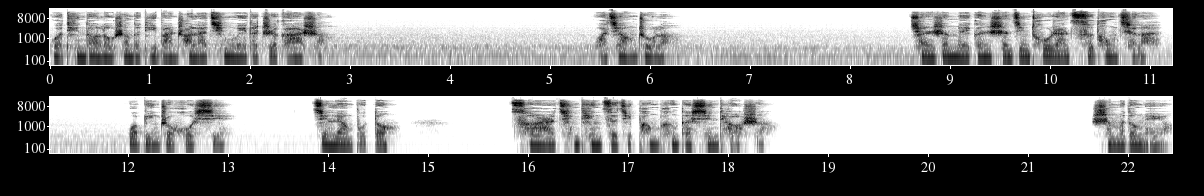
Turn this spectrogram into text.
我听到楼上的地板传来轻微的吱嘎声。我僵住了，全身每根神经突然刺痛起来。我屏住呼吸，尽量不动，侧耳倾听自己砰砰的心跳声。什么都没有，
